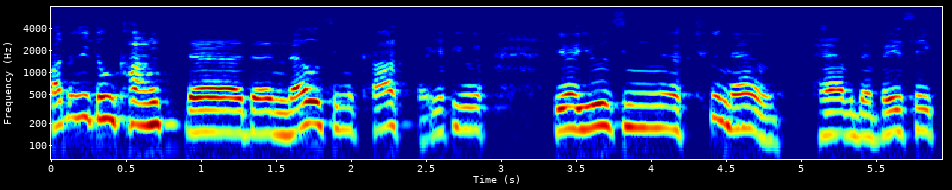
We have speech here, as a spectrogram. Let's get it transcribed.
But we don't count the, the nodes in the cluster. If you you're using uh, two nodes to have the basic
